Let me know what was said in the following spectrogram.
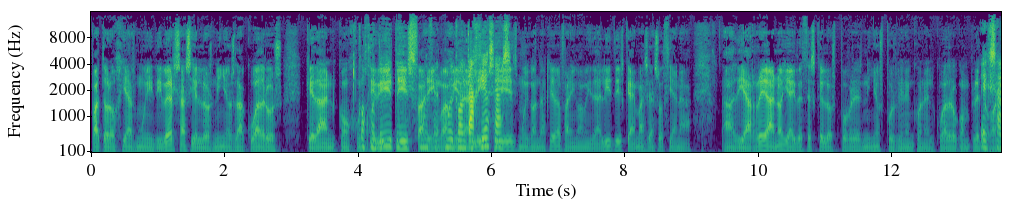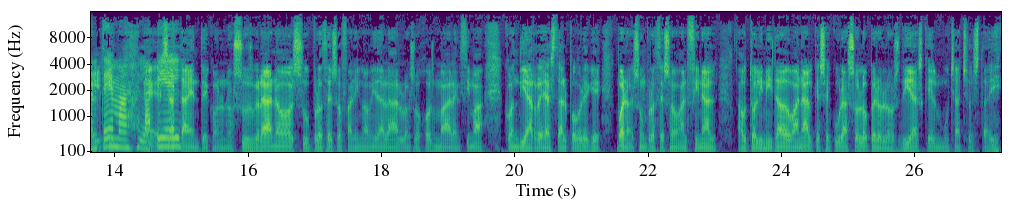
patologías muy diversas y en los niños da cuadros que dan conjuntivitis, faringoamidalitis, muy, contagiosas, muy contagiosas, faringoamidalitis, que además se asocian a, a, diarrea, ¿no? Y hay veces que los pobres niños pues vienen con el cuadro completo. Exantema, con la eh, piel. Exactamente, con unos, sus granos, su proceso faringoamidalar, los ojos mal, encima con diarrea está el pobre que, bueno, es un proceso al final autolimitado, banal, que se cura solo, pero los días que el muchacho está ahí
